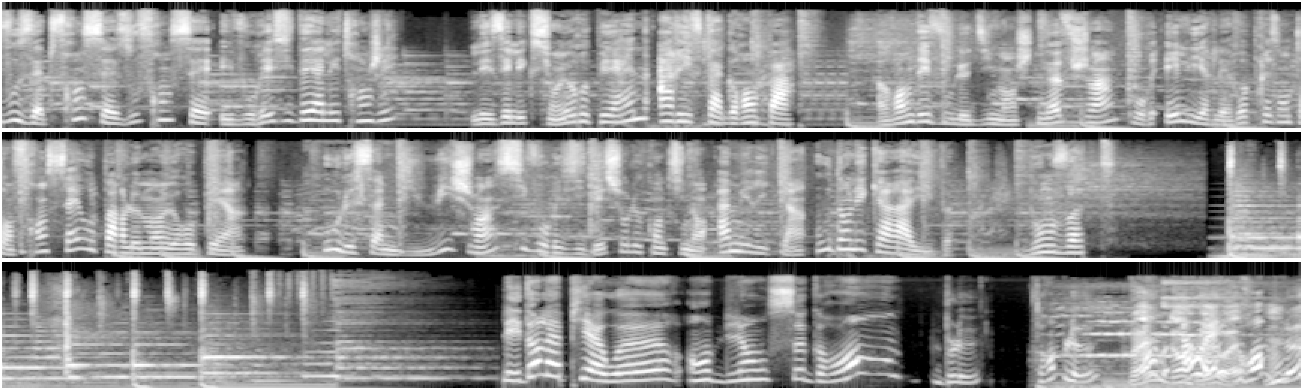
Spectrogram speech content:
Vous êtes française ou français et vous résidez à l'étranger? Les élections européennes arrivent à grands pas. Rendez-vous le dimanche 9 juin pour élire les représentants français au Parlement européen. Ou le samedi 8 juin si vous résidez sur le continent américain ou dans les Caraïbes. Bon vote Et dans la Hour, ambiance grand bleu. Grand bleu. Ouais, ah, grand ah bleu, ouais, ouais. grand Mmh. bleu.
